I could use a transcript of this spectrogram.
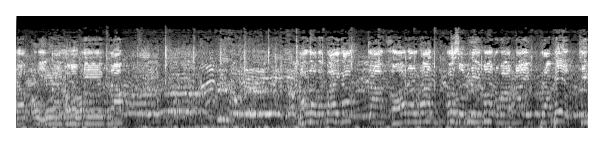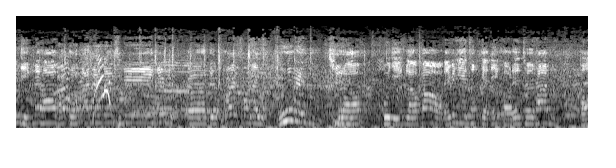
ครับปิดไฟโอเคครับลำดับต่อไปครับจะขอนำท่านเข้าสู่พิธีมอบรางวัลในประเภททีมหญิงนะครับ ครับผม and then next we give uh, the prize for the women ค team รับผู้หญิงแล้วก็ในพิธีทรงเกียรตินี้ขอเรียนเชิญท่านขอ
